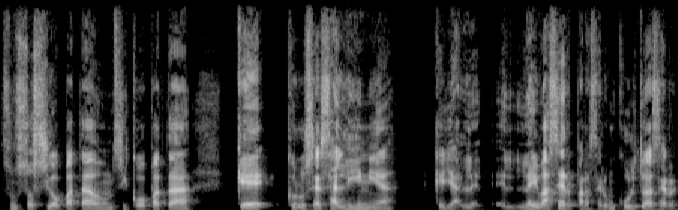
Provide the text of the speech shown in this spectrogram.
es un sociópata, un psicópata que cruza esa línea que ya le, le iba a hacer para hacer un culto de hacer,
